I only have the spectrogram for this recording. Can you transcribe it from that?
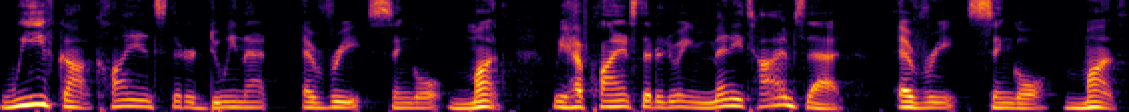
We've got clients that are doing that every single month. We have clients that are doing many times that every single month.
